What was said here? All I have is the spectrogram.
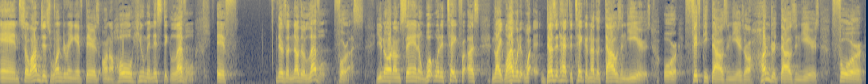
And so I'm just wondering if there's on a whole humanistic level, if there's another level for us. You know what I'm saying? And what would it take for us? Like, why would it, what, does it have to take another thousand years or 50,000 years or 100,000 years for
